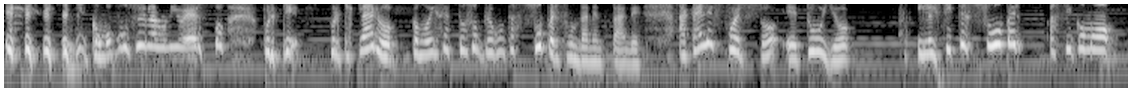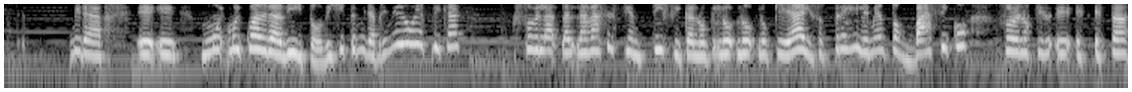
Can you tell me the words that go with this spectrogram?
¿Cómo funciona el universo? Porque porque claro, como dices tú, son preguntas súper fundamentales. Acá el esfuerzo eh, tuyo, y lo hiciste súper así como, mira, eh, eh, muy, muy cuadradito. Dijiste, mira, primero voy a explicar sobre la, base científica, lo, que hay, esos tres elementos básicos sobre los que eh, está,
